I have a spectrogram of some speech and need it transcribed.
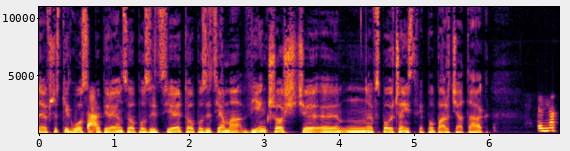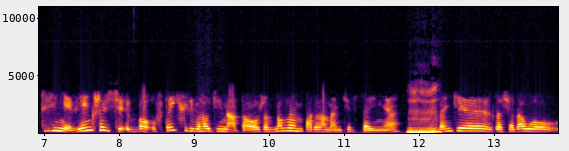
e, wszystkie głosy Tak. popierające opozycję, to opozycja ma większość e, w społeczeństwie, poparcia, tak? Znaczy nie, większość, bo w tej chwili wychodzi na to, że w nowym parlamencie, w Sejmie, Mhm. będzie zasiadało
